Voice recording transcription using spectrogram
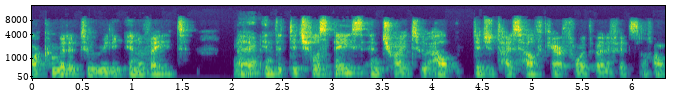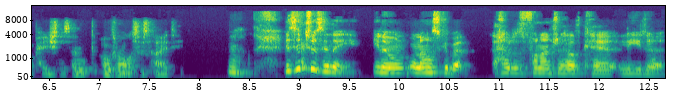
are committed to really innovate mm-hmm. in the digital space and try to help digitize healthcare for the benefits of our patients and overall society. Hmm. It's interesting that you know when I ask you about how does a financial healthcare leader,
